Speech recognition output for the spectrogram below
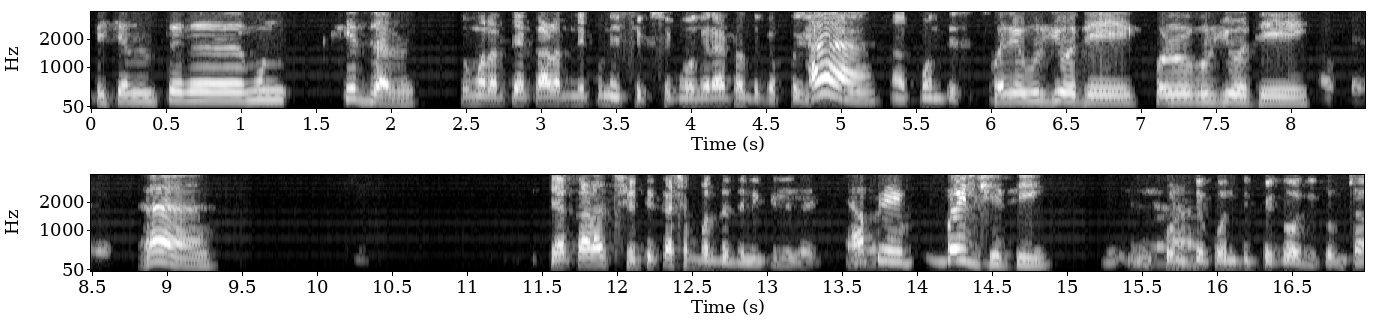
त्याच्यानंतर अं, मग हेच झालं. तुम्हाला त्या काळातले कोणी शिक्षक वगैरे आठवते का? पहिले हा. हा, कोणते शिक्षक? फले गुरुजी होते पडवळ गुरुजी होते? हा. त्या काळात शेती कशा पद्धतीने केली जायची? आपली बैल शेती. कोणती कोणती पिकं होती तुमच्या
